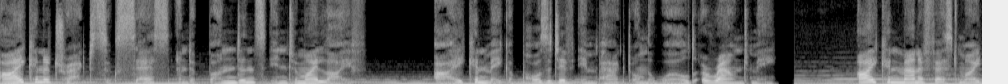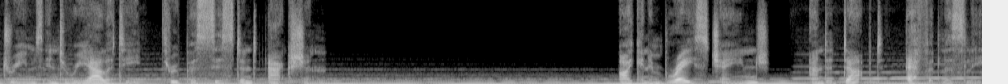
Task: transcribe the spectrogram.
I can attract success and abundance into my life I can make a positive impact on the world around me. I can manifest my dreams into reality through persistent action. I can embrace change and adapt effortlessly.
